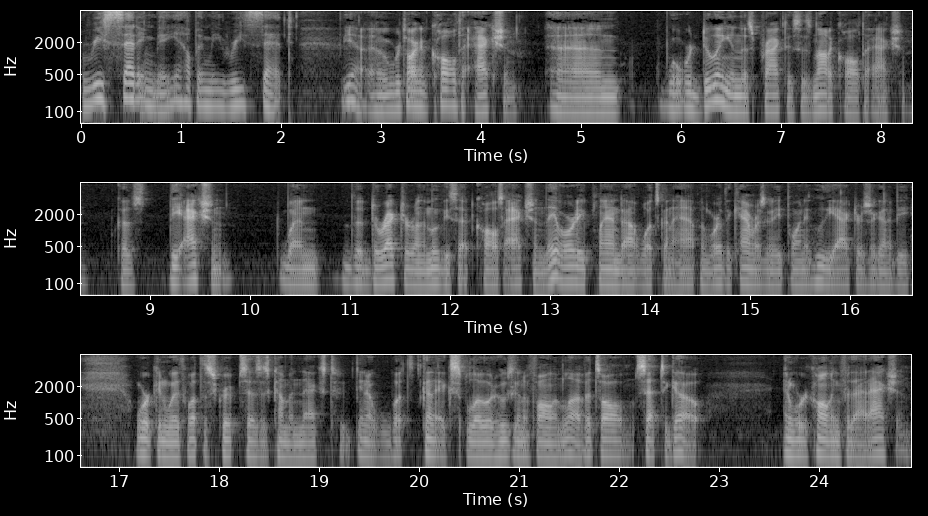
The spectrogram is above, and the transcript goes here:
resetting me, helping me reset. Yeah, uh, we're talking call to action. And what we're doing in this practice is not a call to action because the action, when the director on the movie set calls action, they've already planned out what's going to happen, where the camera's going to be pointed, who the actors are going to be working with, what the script says is coming next, you know, what's going to explode, who's going to fall in love. It's all set to go. And we're calling for that action.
